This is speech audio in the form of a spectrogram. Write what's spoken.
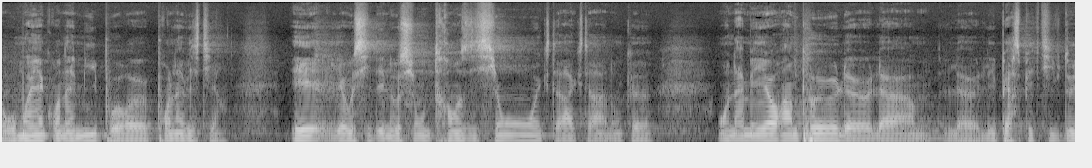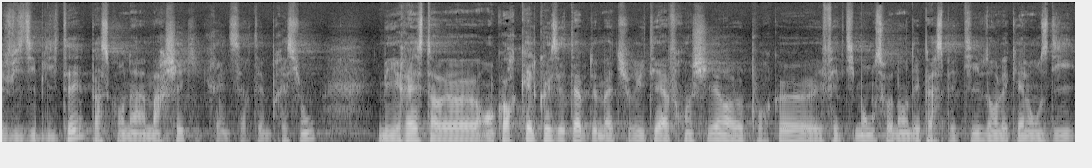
aux moyens qu'on a mis pour, pour l'investir. Et il y a aussi des notions de transition, etc. etc. Donc, on améliore un peu les perspectives de visibilité parce qu'on a un marché qui crée une certaine pression, mais il reste euh, encore quelques étapes de maturité à franchir euh, pour que effectivement on soit dans des perspectives dans lesquelles on se dit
